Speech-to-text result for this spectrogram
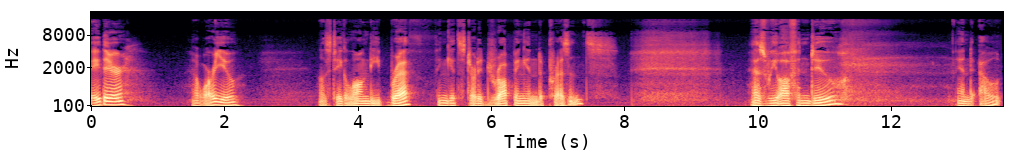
Hey there, how are you? Let's take a long, deep breath and get started dropping into presence, as we often do, and out.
